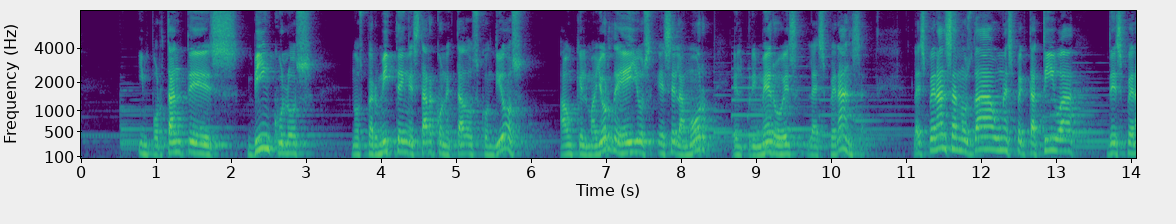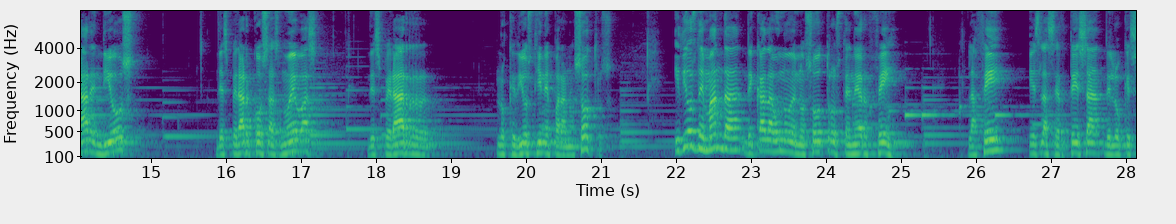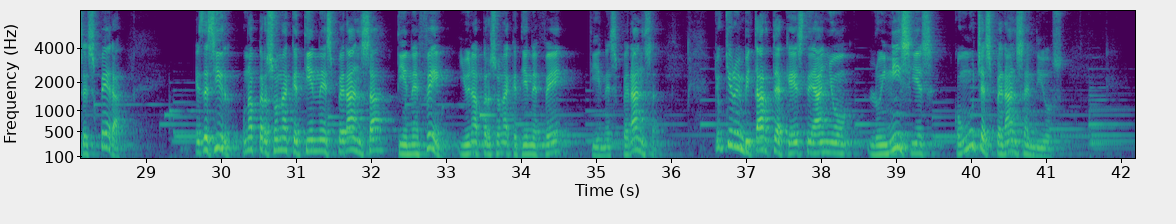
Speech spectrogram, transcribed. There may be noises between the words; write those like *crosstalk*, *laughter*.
importantes vínculos nos permiten estar conectados con Dios. Aunque el mayor de ellos es el amor, el primero es la esperanza. La esperanza nos da una expectativa de esperar en Dios, de esperar cosas nuevas, de esperar lo que Dios tiene para nosotros. Y Dios demanda de cada uno de nosotros tener fe. La fe es la certeza de lo que se espera. Es decir, una persona que tiene esperanza tiene fe y una persona que tiene fe tiene esperanza. Yo quiero invitarte a que este año lo inicies con mucha esperanza en Dios.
